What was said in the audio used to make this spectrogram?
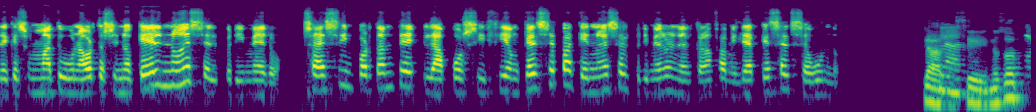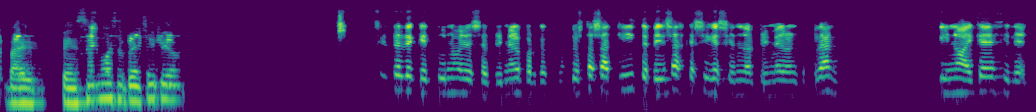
de que su mamá tuvo un aborto, sino que él no es el primero. O sea, es importante la posición, que él sepa que no es el primero en el clan familiar, que es el segundo. Claro, Claro. sí. Nosotros pensamos al principio, De que tú no eres el primero, porque como tú estás aquí, te piensas que sigues siendo el primero en tu clan. Y no, hay que decirle,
